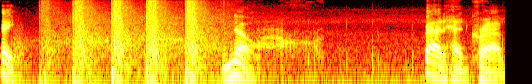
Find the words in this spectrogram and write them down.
Hey. No. Bad head crab.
